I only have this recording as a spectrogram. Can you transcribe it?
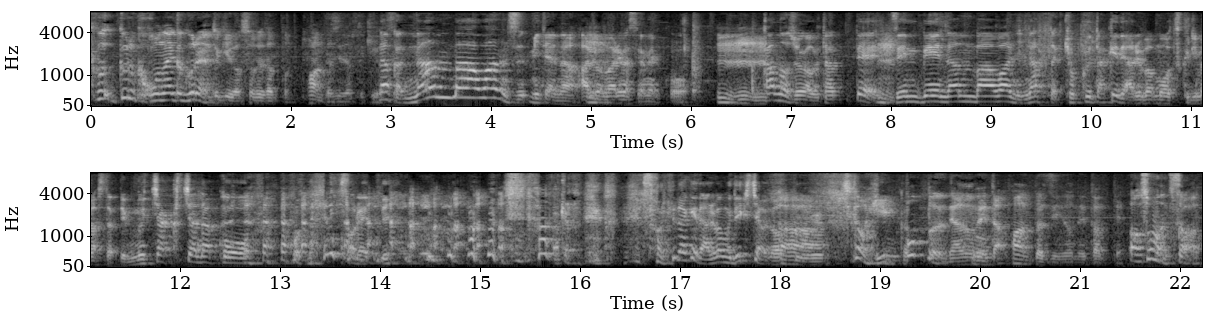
くくるか来ないかぐらいの時がそれだった。ファンタジーだった気なんがする。かナンバーワンズみたいなアルバムありますよね、こう。うんうんうん。彼女が歌ってうん。全米ナンバーワンになった曲だけでアルバムを作りましたってむちゃくちゃなこう もう何それっていう。なんかそれだけでアルバムできちゃうのってあいう。ーしかもヒップホップだよあのネタ、ファンタジーのネタって。あそうなんですか？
